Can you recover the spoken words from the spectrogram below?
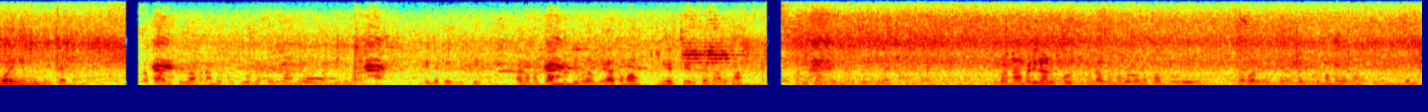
குறைக்க சொல்லி கேட்டோம். பாதிப்பு இல்லாமல் நாங்கள் கூட்டி கொண்டு வந்துடலாங்கிற ஒரு நம்பிக்கை எங்கிட்ட இருக்கு. அது நம்ம கவர்மெண்ட் இவ்வளோ வேகமாக முயற்சி இருக்கிறதுனால தான் பண்ணிட்டோம் இல்லை இப்போ நான் வெளிநாடு போகிறதுனால தான் முதல்வரை பார்த்து ஒரு சவால் இருக்கு அந்த குடும்பங்கள் எல்லாம் ரொம்ப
